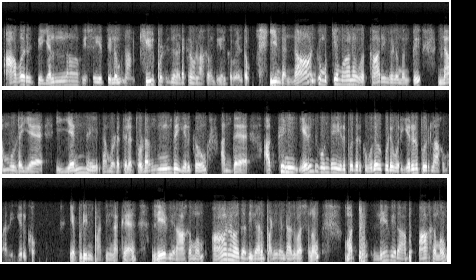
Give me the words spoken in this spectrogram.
அவருக்கு எல்லா விஷயத்திலும் நாம் கீழ்ப்படிந்து நடக்கிறவர்களாக வந்து இருக்க வேண்டும். இந்த நான்கு முக்கியமான ஒரு காரியங்களும் வந்து நம்முடைய எண்ணெய் நம்மிடத்துல தொடர்ந்து இருக்கவும் அந்த அக்கினி எரிந்து கொண்டே இருப்பதற்கு உதவக்கூடிய ஒரு எருப்பொருளாகவும் அது இருக்கும். எப்படின்னு பார்த்தீங்கன்னாக்க லேவியர் ஆகமம் ஆறாவது அதிகாரம் பனிரெண்டாவது வசனம் மற்றும் லேவியர் ஆகமம்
